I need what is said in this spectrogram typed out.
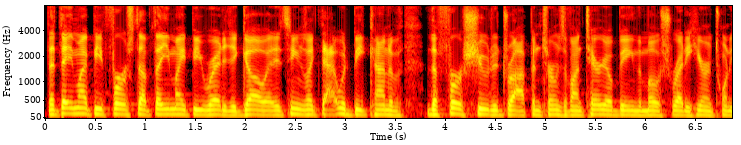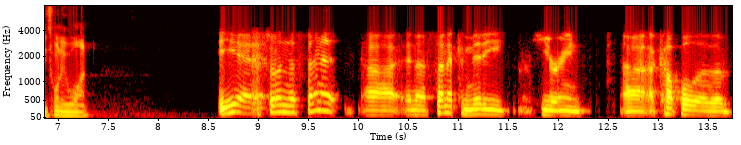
that they might be first up, they might be ready to go. And it seems like that would be kind of the first shoe to drop in terms of Ontario being the most ready here in 2021. Yeah. So, in the Senate, uh, in a Senate committee hearing, uh, a couple of the,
